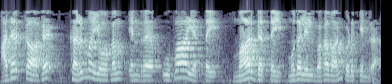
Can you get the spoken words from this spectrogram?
அதற்காக கர்மயோகம் என்ற உபாயத்தை மார்க்கத்தை முதலில் பகவான் கொடுக்கின்றார்.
